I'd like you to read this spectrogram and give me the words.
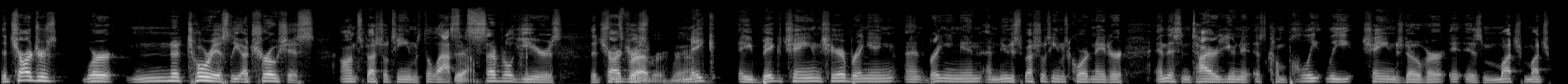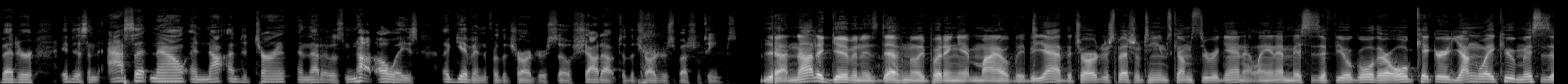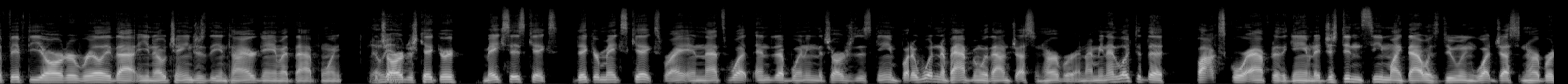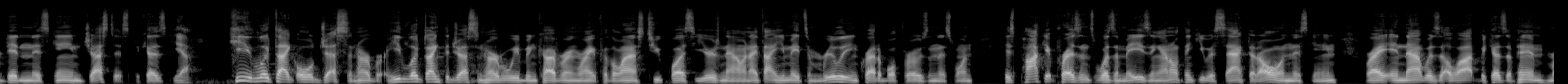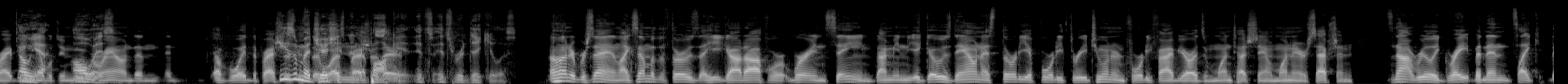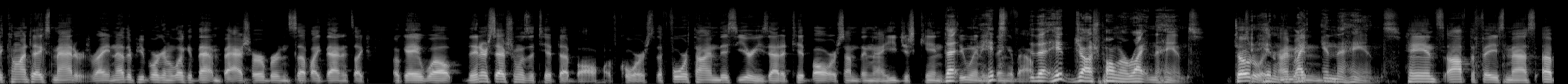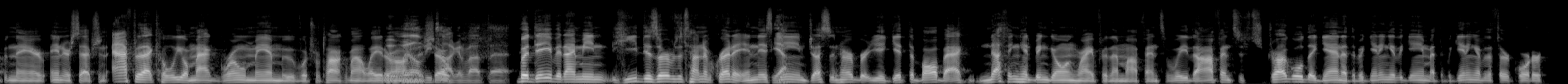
The Chargers were notoriously atrocious on special teams the last Yeah. several years. The Chargers forever, yeah. make a big change here, bringing and bringing in a new special teams coordinator, and this entire unit is completely changed over. It is much much better. It is an asset now and not a deterrent, and that it was not always a given for the Chargers. So shout out to the Chargers special teams. Yeah, not a given is definitely putting it mildly. But yeah, the Chargers special teams comes through again. Atlanta misses a field goal. Their old kicker, Younghoe Koo, misses a 50 yarder. Really, that, you know, changes the entire game at that point. The oh, Chargers yeah. kicker makes his kicks. Dicker makes kicks, right? And that's what ended up winning the Chargers this game. But it wouldn't have happened without Justin Herbert. And I mean, I looked at the box score after the game, and it just didn't seem like that was doing what Justin Herbert did in this game justice because yeah he looked like old Justin Herbert. He looked like the Justin Herbert we've been covering right for the last two plus years now. And I thought he made some really incredible throws in this one. His pocket presence was amazing. I don't think he was sacked at all in this game, right? And that was a lot because of him, right? Oh, being oh, yeah. able to move Always. around and, and, avoid the pressure. He's a magician in the pocket. There. It's it's ridiculous. hundred percent. Like some of the throws that he got off were, were insane. I mean, it goes down as 30 of 43, 245 yards and one touchdown, one interception it's not really great. But then it's like the context matters, right? And other people are going to look at that and bash Herbert and stuff like that. And it's like, okay, well, the interception was a tipped up ball, of course. The fourth time this year he's had a tip ball or something that he just can't that do anything hits, about. That hit Josh Palmer right in the hands. Totally. Hit him I right mean, in the hands. Hands off the face mask, up in there, interception. After that, Khalil Mack grown man move, which we'll talk about later we on. We'll be show. talking about that. But David, I mean, he deserves a ton of credit in this yeah. game. Justin Herbert, you get the ball back. Nothing had been going right for them offensively. The offense struggled again at the beginning of the game, at the beginning of the third quarter.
